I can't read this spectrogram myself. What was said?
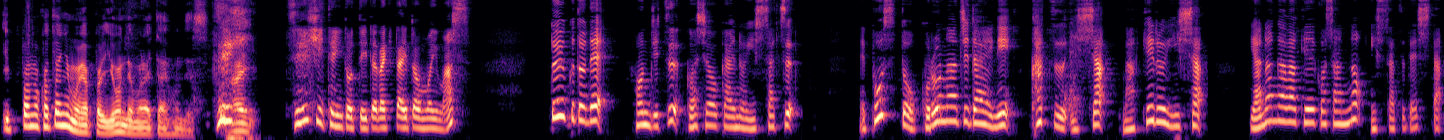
一般の方にもやっぱり読んでもらいたい本です。ぜひはい。ぜひ手に取っていただきたいと思います。ということで、本日ご紹介の一冊、えポストコロナ時代に勝つ医者、負ける医者、柳川恵子さんの一冊でした。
